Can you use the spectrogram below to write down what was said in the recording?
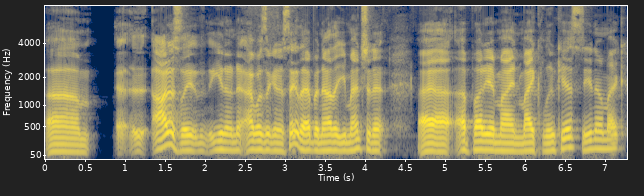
um, uh, honestly, you know, I wasn't going to say that, but now that you mention it, uh, a buddy of mine, Mike Lucas, you know Mike?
